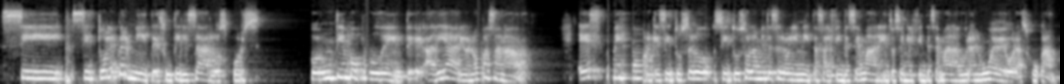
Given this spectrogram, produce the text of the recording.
si, si tú le permites utilizarlos por por un tiempo prudente a diario no pasa nada. Es mejor que si tú, se si tú solamente se lo limitas al fin de semana, entonces en el fin de semana dura nueve horas jugando.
